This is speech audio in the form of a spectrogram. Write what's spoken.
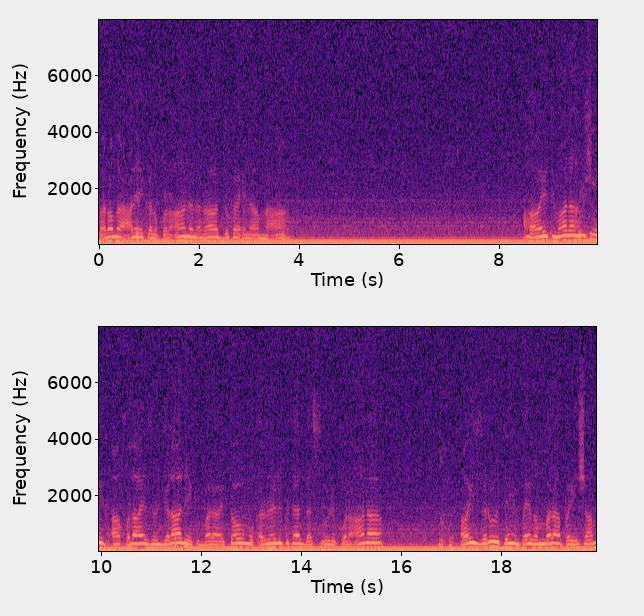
فرض عليك القرآن لرادك الى معاد آیت مانا ہمشین کہ خدای ذوالجلال ایک برائے تو مقرر کتا دستور قرآن آئی ضرور تہیم پیغمبرہ پریشان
